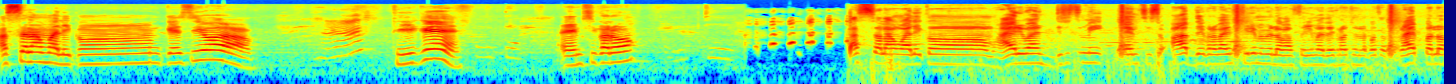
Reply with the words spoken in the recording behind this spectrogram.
अस्सलाम वालेकुम कैसी हो आप? ठीक है? एमसी करो। अस्सलाम वालेकुम hi everyone this is me MC so आप देख रहे हो भाई फ्री में मिलोगा फ्री में देख रहे हो चैनल को सब्सक्राइब कर लो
